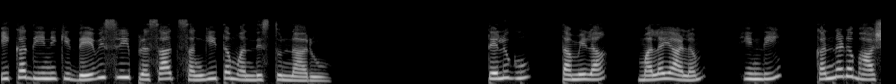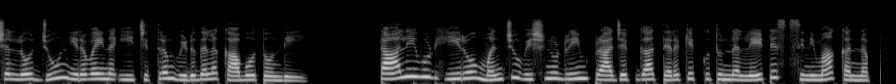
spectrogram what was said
ఇక దీనికి దేవిశ్రీ ప్రసాద్ సంగీతం అందిస్తున్నారు. తెలుగు తమిళ మలయాళం హిందీ కన్నడ భాషల్లో జూన్ ఇరవైన ఈ చిత్రం విడుదల కాబోతోంది. టాలీవుడ్ హీరో మంచు విష్ణు డ్రీమ్ ప్రాజెక్ట్గా తెరకెక్కుతున్న లేటెస్ట్ సినిమా కన్నప్ప.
